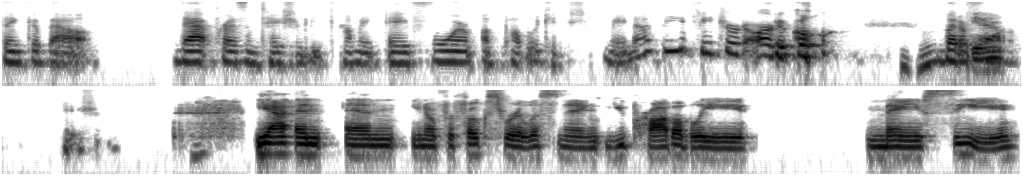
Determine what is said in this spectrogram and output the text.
think about that presentation becoming a form of publication. It may not be a featured article, mm-hmm. but a yeah. form of publication. Yeah, and and you know, for folks who are listening, you probably may see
